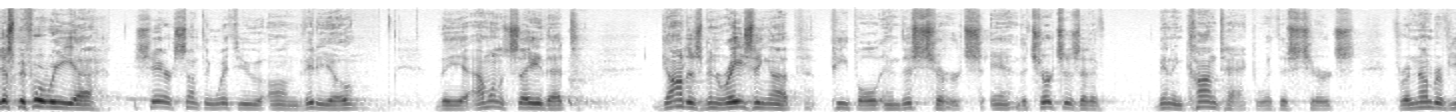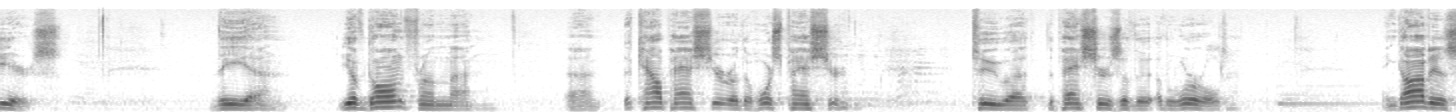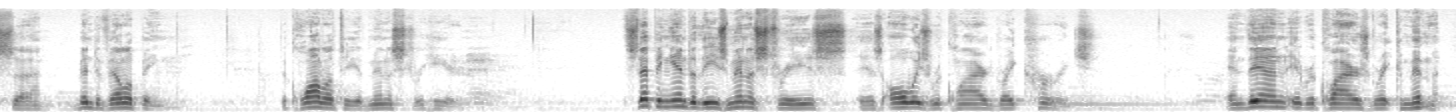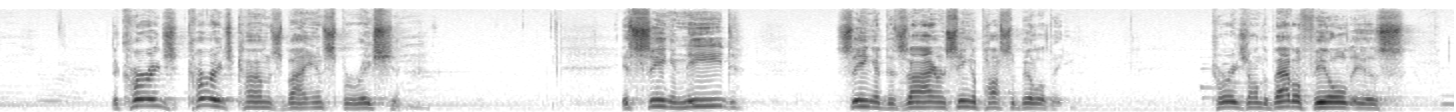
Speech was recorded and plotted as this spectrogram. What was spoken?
Just before we uh, share something with you on video, the, I want to say that God has been raising up people in this church and the churches that have been in contact with this church for a number of years. The, uh, you have gone from uh, uh, the cow pasture or the horse pasture to uh, the pastures of the, of the world. And God has uh, been developing the quality of ministry here. Stepping into these ministries has always required great courage. And then it requires great commitment. The courage, courage comes by inspiration. It's seeing a need, seeing a desire, and seeing a possibility. Courage on the battlefield is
